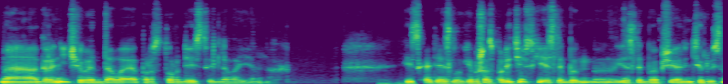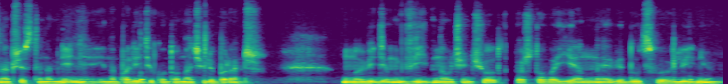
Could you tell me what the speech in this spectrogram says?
э, ограничивает, давая простор действий для военных исходя из логики. Потому что политически, если бы, если бы вообще ориентировались на общественное мнение и на политику, то начали бы раньше. Но видим, видно очень четко, что военные ведут свою линию,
